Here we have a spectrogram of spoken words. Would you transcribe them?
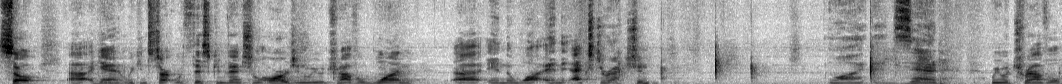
So uh, again, we can start with this conventional origin. We would travel 1 uh, in, the y, in the x direction, y and z. We would travel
